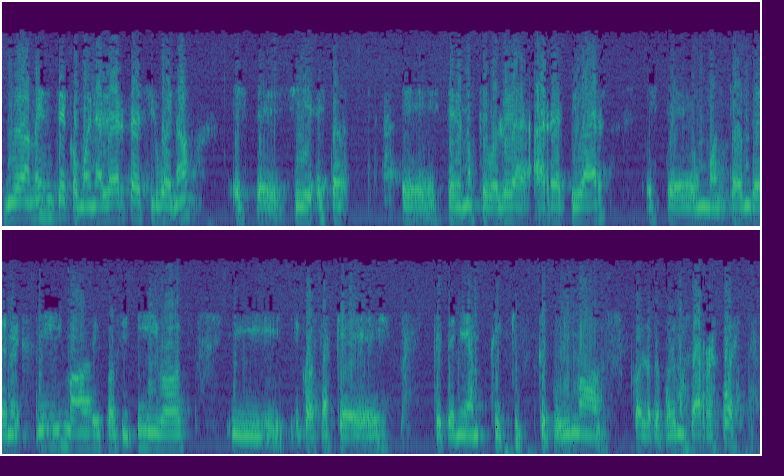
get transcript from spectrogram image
nuevamente como en alerta decir bueno este si esto eh, tenemos que volver a, reactivar este un montón de mecanismos dispositivos y cosas que que teníamos que, que, pudimos con lo que pudimos dar respuesta.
